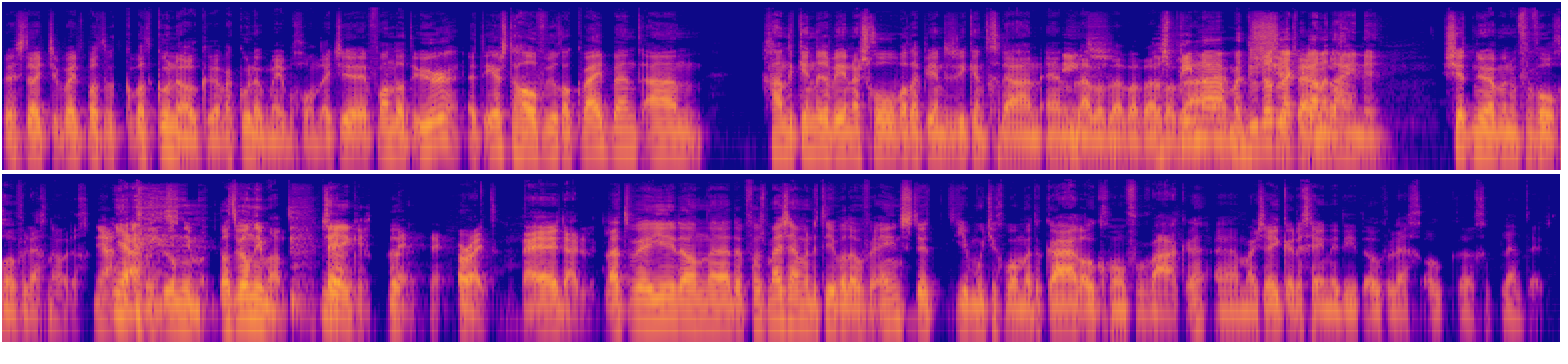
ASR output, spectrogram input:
Dus dat je, wat, wat, wat Koen ook, waar Koen ook mee begon, dat je van dat uur het eerste half uur al kwijt bent aan gaan de kinderen weer naar school, wat heb je in het weekend gedaan en bla bla bla bla. bla, dat is prima, maar doe dat lekker aan het nog- einde. Shit, nu hebben we een vervolgoverleg nodig. Ja, Ja. Dat wil niemand. Dat wil niemand. zeker. Nee, nee. Alright. Nee, duidelijk. Laten we hier dan, eh, de- volgens mij zijn we het hier wel over eens. Dit, hier moet je gewoon met elkaar ook gewoon voor waken. Eh, maar zeker degene die het overleg ook eh, gepland heeft.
